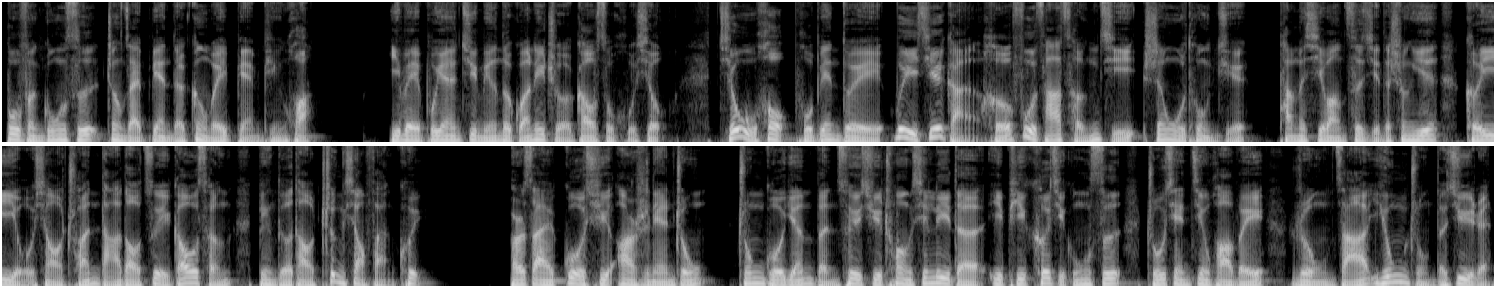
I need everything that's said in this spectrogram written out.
部分公司正在变得更为扁平化。一位不愿具名的管理者告诉虎嗅，九五后普遍对位阶感和复杂层级深恶痛绝，他们希望自己的声音可以有效传达到最高层，并得到正向反馈。而在过去二十年中，中国原本最具创新力的一批科技公司，逐渐进化为冗杂臃肿的巨人，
